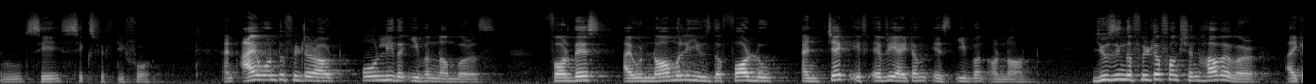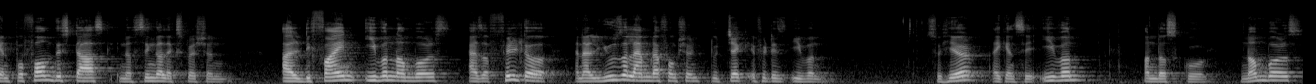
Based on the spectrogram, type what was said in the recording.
and say 654. And I want to filter out only the even numbers. For this, I would normally use the for loop and check if every item is even or not. Using the filter function, however, I can perform this task in a single expression. I'll define even numbers as a filter and I'll use a lambda function to check if it is even. So, here I can say even underscore numbers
